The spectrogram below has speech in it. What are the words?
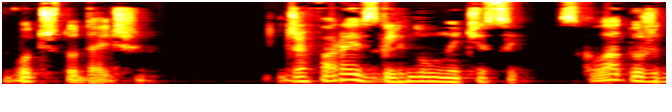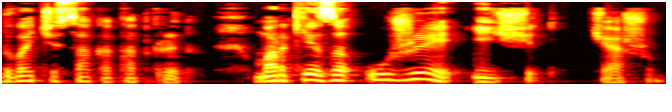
Вот что дальше. Джафарай взглянул на часы. Склад уже два часа как открыт. Маркеза уже ищет чашу.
